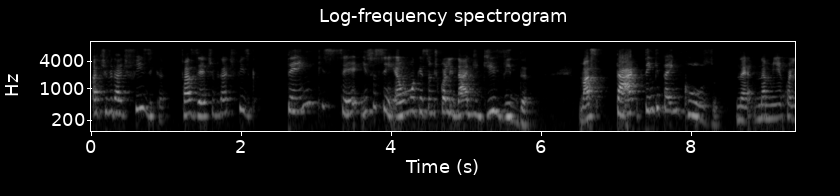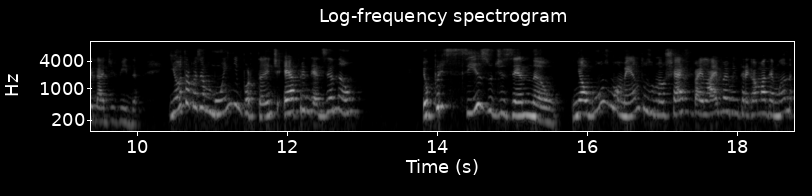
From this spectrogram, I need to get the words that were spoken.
atividade física, fazer atividade física. Tem que ser, isso sim, é uma questão de qualidade de vida. Mas tá, tem que estar tá incluso, né, na minha qualidade de vida. E outra coisa muito importante é aprender a dizer não eu preciso dizer não. Em alguns momentos, o meu chefe vai lá e vai me entregar uma demanda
